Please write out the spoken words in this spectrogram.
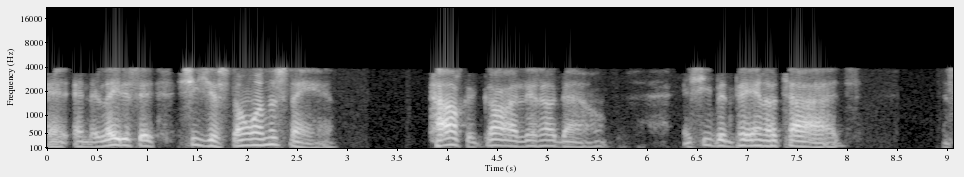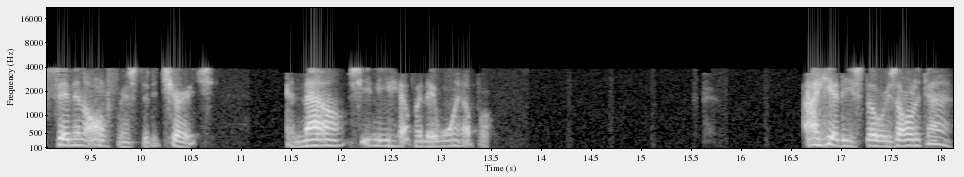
And, and the lady said she just don't understand how could God let her down? And she'd been paying her tithes and sending offerings to the church. And now she need help and they won't help her. I hear these stories all the time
